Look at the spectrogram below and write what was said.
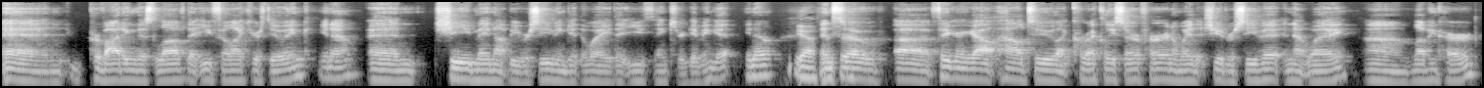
and providing this love that you feel like you're doing, you know, and she may not be receiving it the way that you think you're giving it, you know? Yeah. And sure. so uh, figuring out how to like correctly serve her in a way that she would receive it in that way, um, loving her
